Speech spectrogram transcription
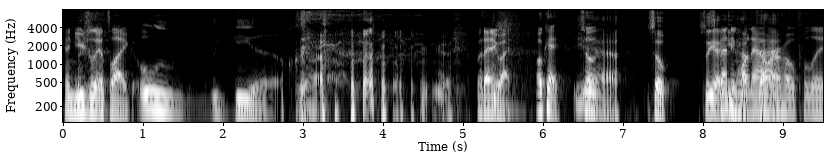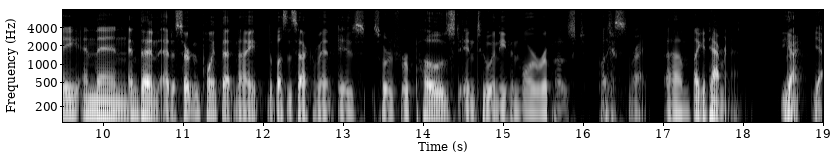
and usually it's like, ooh, yeah. yeah But anyway, okay. So yeah so so yeah spending you have one hour, that, hopefully, and then and then at a certain point that night the blessed sacrament is sort of reposed into an even more reposed place right, um like a tabernacle. yeah right? Yeah.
